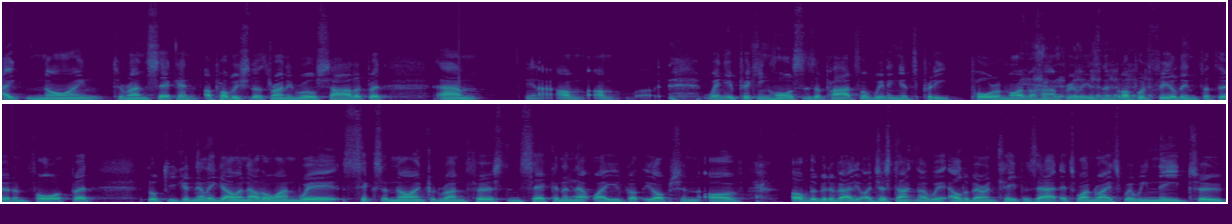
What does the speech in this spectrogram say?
eight, nine to run second. I probably should have thrown in Royal Charlotte, but um, you know, I'm, I'm, when you're picking horses apart for winning, it's pretty poor on my behalf, really, isn't it? But I put Field in for third and fourth. But look, you could nearly go another one where six and nine could run first and second, and that way you've got the option of of the bit of value. I just don't know where Aldebaran Keeper's at. It's one race where we need to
